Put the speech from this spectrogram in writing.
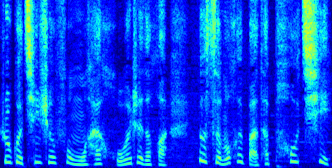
如果亲生父母还活着的话，又怎么会把他抛弃？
